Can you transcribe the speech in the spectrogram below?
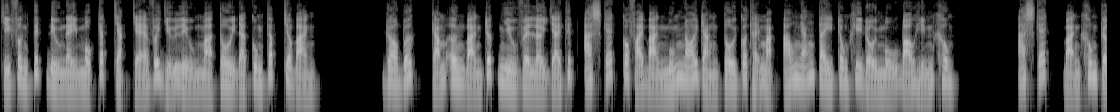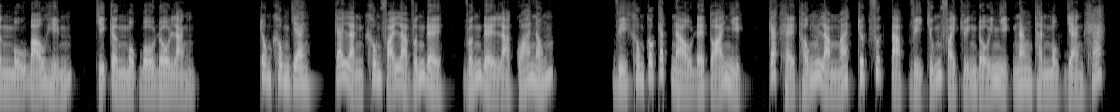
chỉ phân tích điều này một cách chặt chẽ với dữ liệu mà tôi đã cung cấp cho bạn. Robert, cảm ơn bạn rất nhiều về lời giải thích Asket có phải bạn muốn nói rằng tôi có thể mặc áo ngắn tay trong khi đội mũ bảo hiểm không? Asket, bạn không cần mũ bảo hiểm, chỉ cần một bộ đồ lặn. Trong không gian, cái lạnh không phải là vấn đề, vấn đề là quá nóng. Vì không có cách nào để tỏa nhiệt, các hệ thống làm mát rất phức tạp vì chúng phải chuyển đổi nhiệt năng thành một dạng khác,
